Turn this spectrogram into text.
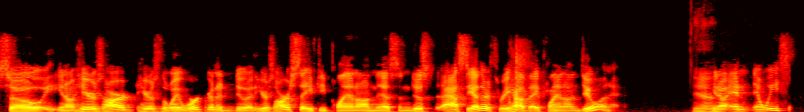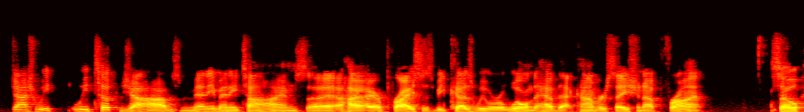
so you know here's our here's the way we're going to do it here's our safety plan on this and just ask the other three how they plan on doing it yeah you know and and we josh we we took jobs many many times uh, at higher prices because we were willing to have that conversation up front so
